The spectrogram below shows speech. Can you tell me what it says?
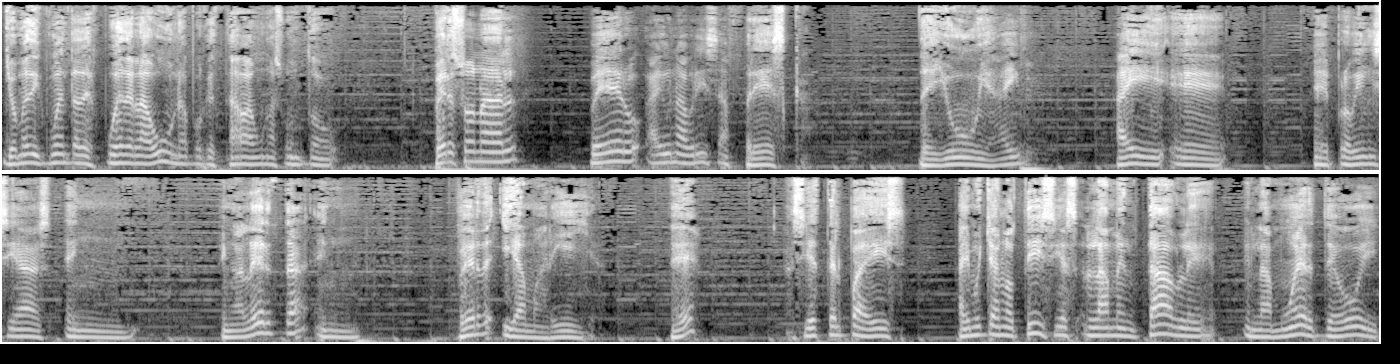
Yo me di cuenta después de la una porque estaba un asunto personal, pero hay una brisa fresca de lluvia. Hay, hay eh, eh, provincias en, en alerta, en verde y amarilla. ¿eh? Así está el país. Hay muchas noticias lamentables en la muerte hoy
